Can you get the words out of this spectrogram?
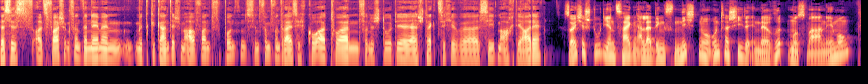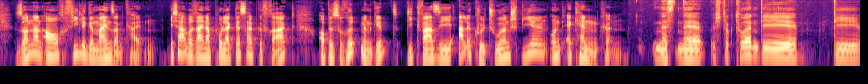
Das ist als Forschungsunternehmen mit gigantischem Aufwand verbunden. Es sind 35 Co-Autoren. So eine Studie erstreckt sich über sieben, acht Jahre. Solche Studien zeigen allerdings nicht nur Unterschiede in der Rhythmuswahrnehmung, sondern auch viele Gemeinsamkeiten. Ich habe Rainer Polak deshalb gefragt, ob es Rhythmen gibt, die quasi alle Kulturen spielen und erkennen können. Eine, Strukturen, die, die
